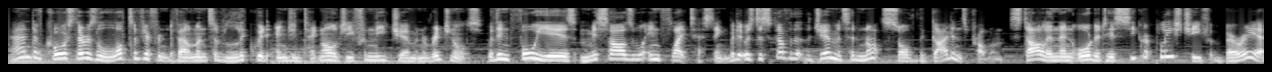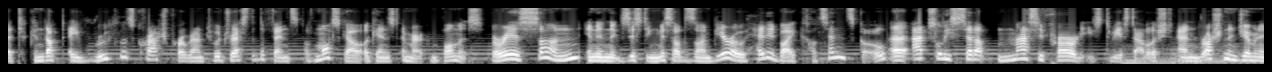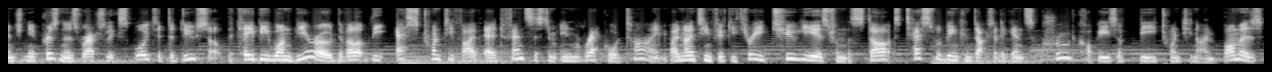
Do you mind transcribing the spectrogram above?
And of course, there was lots of different developments of liquid engine technology from the German originals. Within four years, missiles were in flight testing, but it was discovered that the Germans had not solved the guidance problem. Stalin then ordered his secret police chief, Beria, to conduct a ruthless crash program to address the defense of Moscow against American bombers. Beria's son, in an existing missile design bureau headed by Kolchensko, uh, actually set up massive priorities to be established, and Russian and German engineer prisoners were actually exploited to do so. The KB-1 Bureau developed the S-25 air defense system in record time. By 1953, two years from the start, tests were being conducted against crude copies of B-29 bombers,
